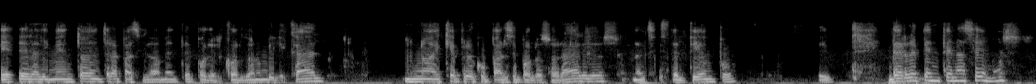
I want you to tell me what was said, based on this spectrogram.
El, alimento entra pasivamente por el cordón umbilical. No hay que preocuparse por los horarios, no existe el tiempo. ¿sí? De repente nacemos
